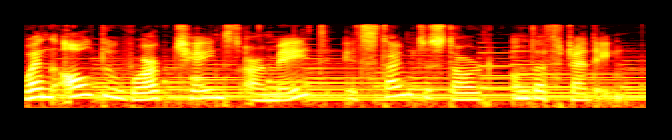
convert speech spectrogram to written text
When all the warp chains are made, it's time to start on the threading.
